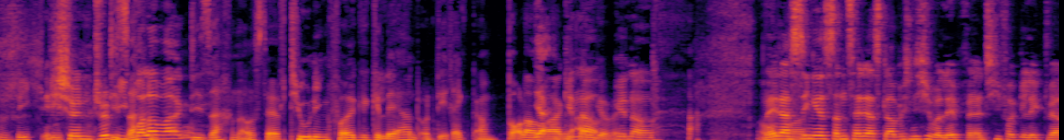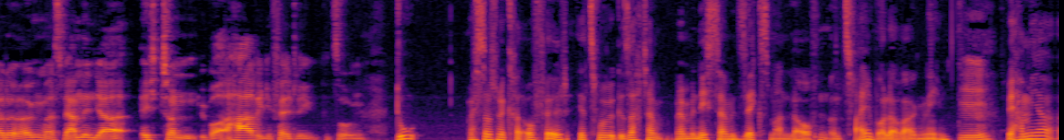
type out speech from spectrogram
Wichtig. Ich schön drippy die Sachen, Bollerwagen. Die Sachen aus der Tuning-Folge gelernt und direkt am Bollerwagen ja, genau, angewendet. genau. Oh nee, das Mann. Ding ist, sonst hätte er es, glaube ich, nicht überlebt, wenn er tiefer gelegt wäre oder irgendwas. Wir haben den ja echt schon über haarige Feldwege gezogen. Du, weißt du, was mir gerade auffällt? Jetzt, wo wir gesagt haben, wenn wir nächstes Jahr mit sechs Mann laufen und zwei Bollerwagen nehmen, Mhm. wir haben ja,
